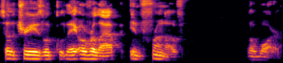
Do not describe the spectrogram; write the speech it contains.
So the trees look, they overlap in front of the water.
